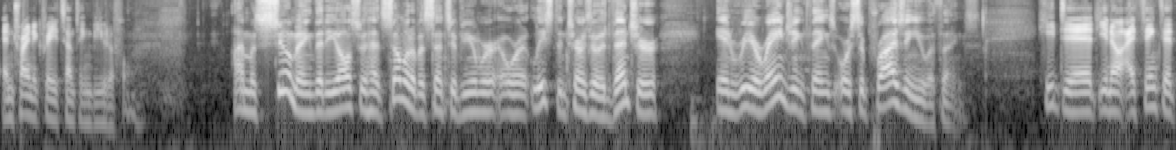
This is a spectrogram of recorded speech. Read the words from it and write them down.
and trying to create something beautiful. I'm assuming that he also had somewhat of a sense of humor, or at least in terms of adventure, in rearranging things or surprising you with things. He did. You know, I think that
